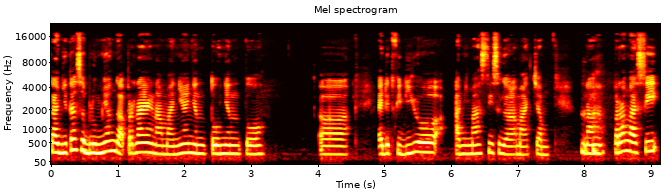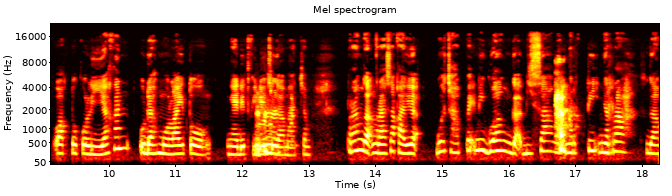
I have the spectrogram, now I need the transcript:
Kak Gita sebelumnya nggak pernah yang namanya nyentuh-nyentuh uh, edit video, animasi segala macam. Nah, mm -hmm. pernah nggak sih waktu kuliah kan udah mulai tuh ngedit video mm -hmm. segala macam. Pernah nggak ngerasa kayak gue capek nih, gue nggak bisa, nggak ngerti, nyerah segala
